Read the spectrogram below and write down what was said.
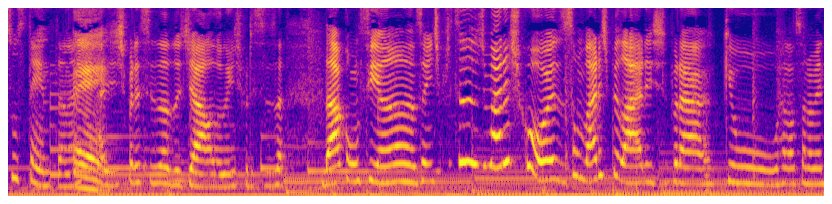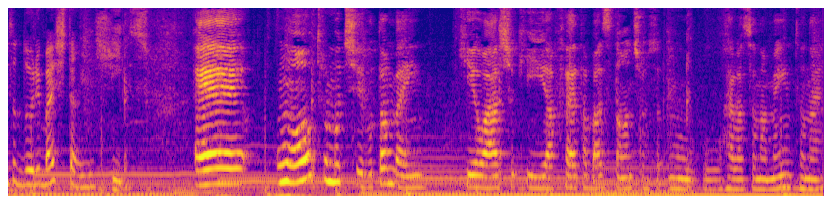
sustenta, né? É. A gente precisa do diálogo, a gente precisa da confiança, a gente precisa de várias coisas. São vários pilares pra que o relacionamento dure bastante. Isso. É um outro motivo também que eu acho que afeta bastante o, o- relacionamento, né?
